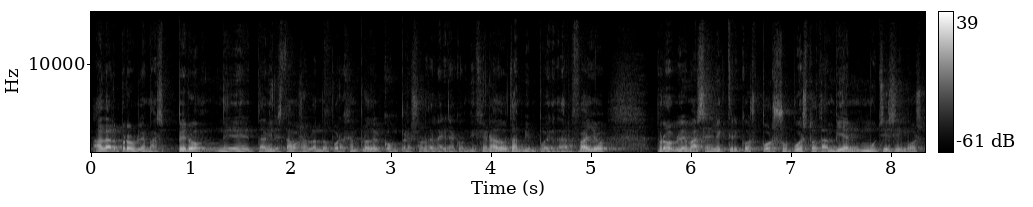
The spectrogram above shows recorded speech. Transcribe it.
a dar problemas. Pero eh, también estamos hablando, por ejemplo, del compresor del aire acondicionado, también puede dar fallo. Problemas eléctricos, por supuesto también, muchísimos.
